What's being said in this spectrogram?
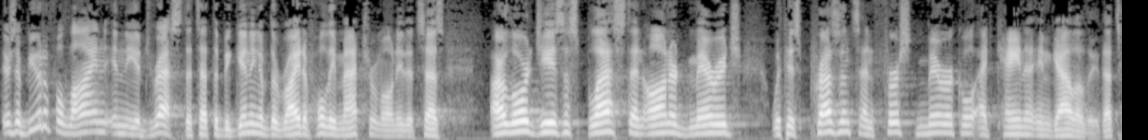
There's a beautiful line in the address that's at the beginning of the rite of holy matrimony that says, Our Lord Jesus blessed and honored marriage with his presence and first miracle at Cana in Galilee. That's,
